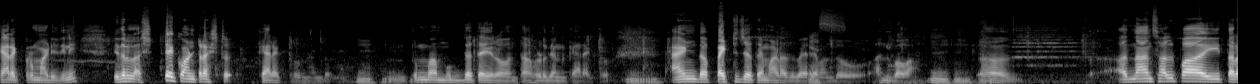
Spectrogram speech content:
ಕ್ಯಾರೆಕ್ಟರ್ ಮಾಡಿದ್ದೀನಿ. ಇದರಲ್ಲಿ ಅಷ್ಟೇ ಕಾಂಟ್ರಾಸ್ಟ್ ಕ್ಯಾರೆಕ್ಟ್ರು ನಂದು. ತುಂಬಾ ಮುಗ್ಧತೆ ಇರೋವಂಥ ಹುಡುಗನ ಕ್ಯಾರೆಕ್ಟ್ರು ಆ್ಯಂಡ್ ಪೆಟ್ ಜೊತೆ ಮಾಡೋದು ಬೇರೆ ಒಂದು ಅನುಭವ. ಅದು ನಾನು ಸ್ವಲ್ಪ ಈ ಥರ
